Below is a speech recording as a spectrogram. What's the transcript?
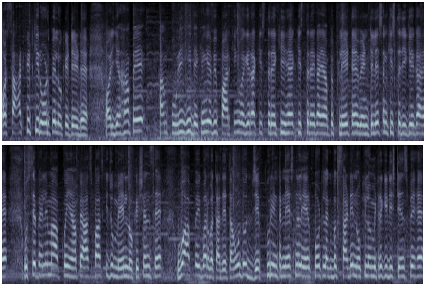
और साठ फीट की रोड पे लोकेटेड है। और यहाँ पे हम पूरी ही देखेंगे अभी पार्किंग वगैरह किस तरह की है, किस तरह का यहाँ पे फ्लैट है वेंटिलेशन किस तरीके का है। उससे पहले मैं आपको यहाँ पे आसपास की जो मेन लोकेशंस है, वो आपको एक बार बता देता हूँ। तो जयपुर इंटरनेशनल एयरपोर्ट लगभग साढ़े नौ किलोमीटर की डिस्टेंस पे है।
